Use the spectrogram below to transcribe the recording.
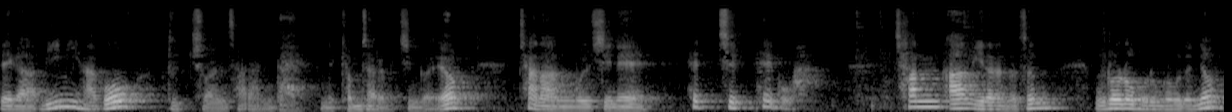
내가 미미하고 누추한 사람이다. 근데 겸사를 붙인 거예요. 찬왕 물신의 해측 해구와 찬왕이라는 것은 우러러 부른 거거든요.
